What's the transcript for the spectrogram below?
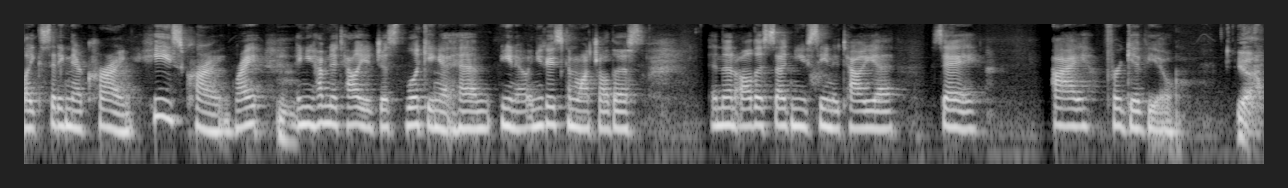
like sitting there crying. He's crying, right? And you have Natalia just looking at him, you know, and you guys can watch all this. And then all of a sudden you see Natalia say, I forgive you. Yeah.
